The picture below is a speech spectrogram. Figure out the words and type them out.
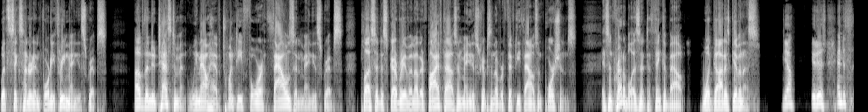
with 643 manuscripts. Of the New Testament, we now have 24,000 manuscripts, plus a discovery of another 5,000 manuscripts and over 50,000 portions. It's incredible, isn't it, to think about what God has given us? Yeah, it is. And to, th-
